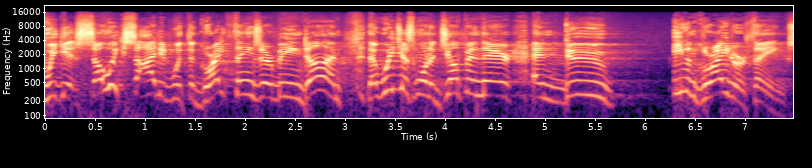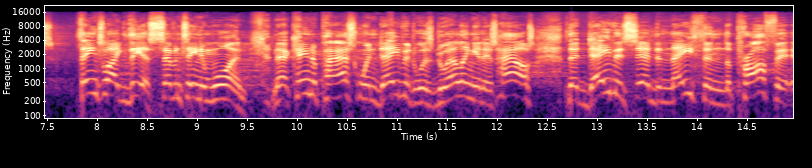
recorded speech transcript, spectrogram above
we get so excited with the great things that are being done that we just want to jump in there and do even greater things. Things like this, 17 and 1. Now it came to pass when David was dwelling in his house that David said to Nathan the prophet,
